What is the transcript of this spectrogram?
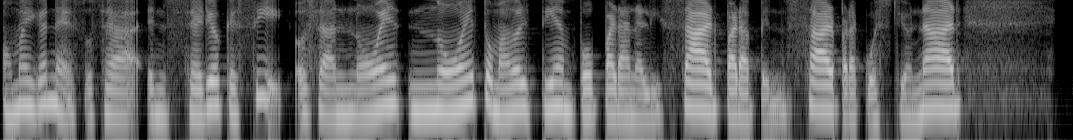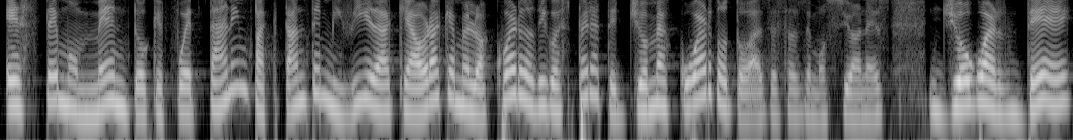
oh my goodness, o sea, en serio que sí, o sea, no he, no he tomado el tiempo para analizar, para pensar, para cuestionar este momento que fue tan impactante en mi vida que ahora que me lo acuerdo, digo, espérate, yo me acuerdo todas esas emociones, yo guardé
